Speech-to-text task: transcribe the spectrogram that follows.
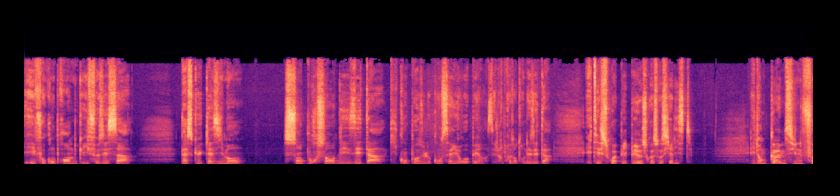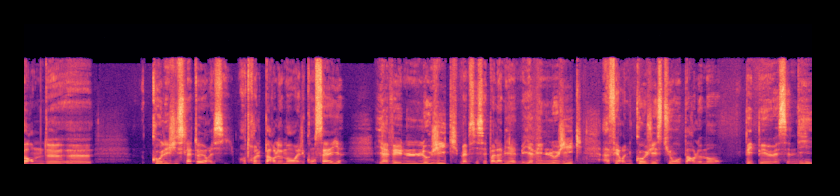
et il faut comprendre qu'ils faisaient ça parce que quasiment 100% des États qui composent le Conseil européen, c'est les représentants des États, étaient soit PPE, soit socialistes. Et donc, comme c'est une forme de euh, co-législateur ici, entre le Parlement et le Conseil, il y avait une logique, même si ce n'est pas la mienne, mais il y avait une logique à faire une co-gestion au Parlement PPE-SND,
